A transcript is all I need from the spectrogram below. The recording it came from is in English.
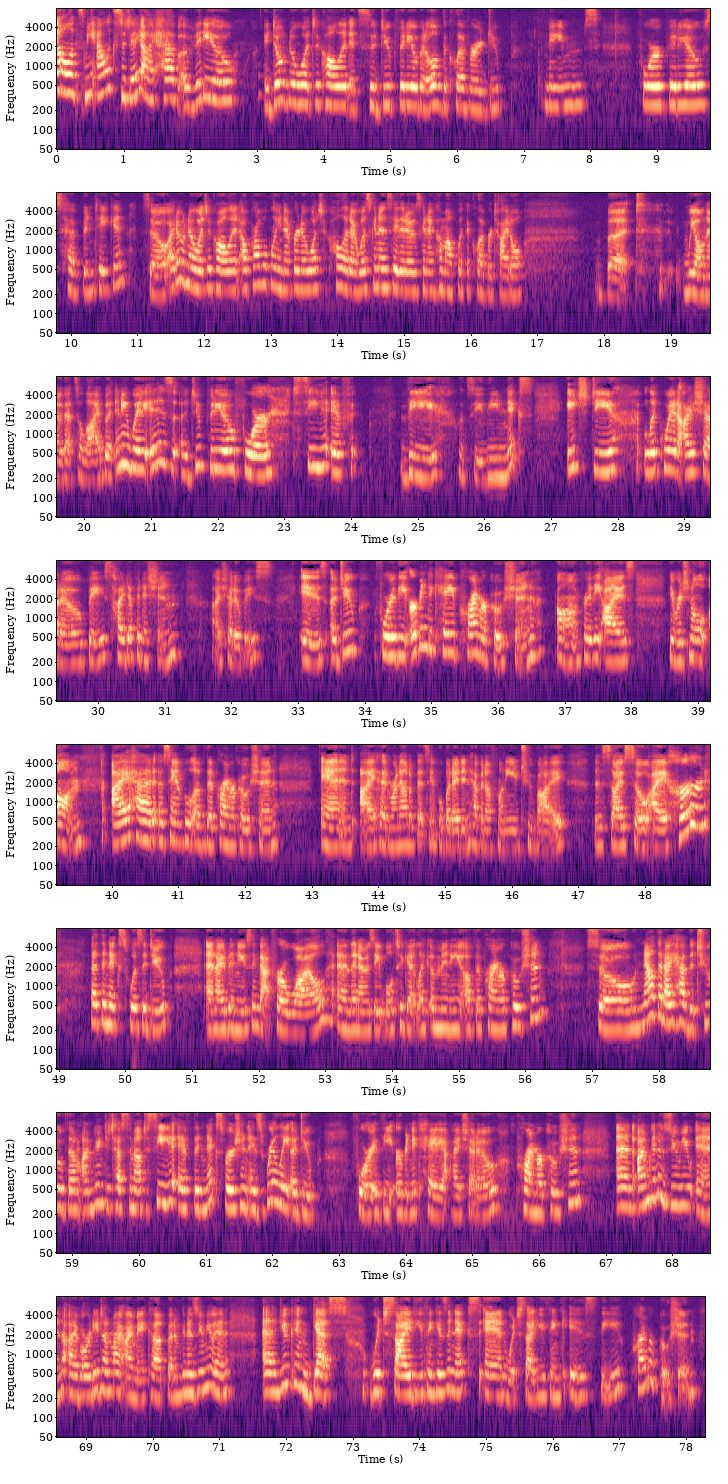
y'all, it's me Alex. Today I have a video. I don't know what to call it. It's a dupe video, but all of the clever dupe names for videos have been taken. So I don't know what to call it. I'll probably never know what to call it. I was going to say that I was going to come up with a clever title, but we all know that's a lie. But anyway, it is a dupe video for to see if the, let's see, the NYX HD liquid eyeshadow base, high definition eyeshadow base, is a dupe for the Urban Decay Primer Potion um, for the eyes, the original. Um, I had a sample of the Primer Potion and I had run out of that sample but I didn't have enough money to buy this size so I heard that the NYX was a dupe and I'd been using that for a while and then I was able to get like a mini of the Primer Potion so now that I have the two of them, I'm going to test them out to see if the NYX version is really a dupe for the Urban Decay eyeshadow primer potion. And I'm going to zoom you in. I've already done my eye makeup, but I'm going to zoom you in and you can guess which side you think is a NYX and which side you think is the primer potion.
